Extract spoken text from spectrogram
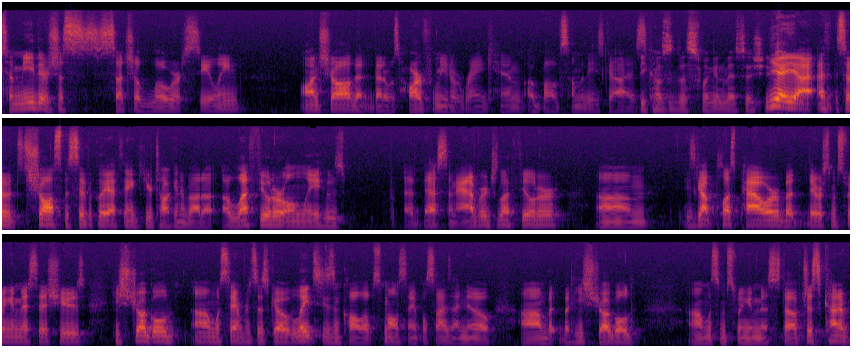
to me, there's just such a lower ceiling on Shaw that, that it was hard for me to rank him above some of these guys. Because of the swing and miss issue? Yeah, yeah. I, so Shaw specifically, I think you're talking about a, a left fielder only who's at best an average left fielder. Um, he's got plus power, but there were some swing and miss issues. He struggled um, with San Francisco late season call up, small sample size, I know, um, but but he struggled um, with some swing and miss stuff. Just kind of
